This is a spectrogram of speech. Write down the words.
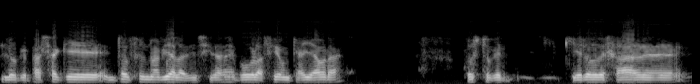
Lo que pasa que entonces no había la densidad de población que hay ahora, puesto que quiero dejar eh,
